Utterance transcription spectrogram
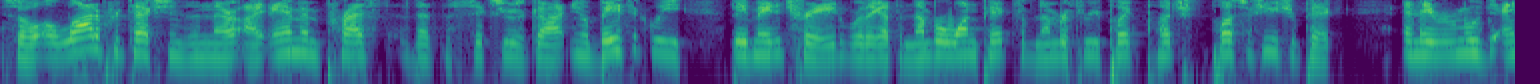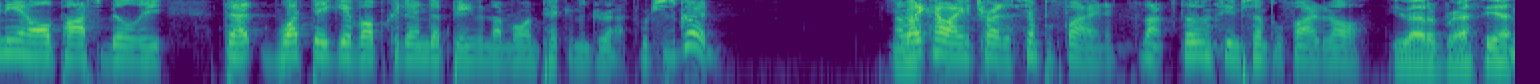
So a lot of protections in there. I am impressed that the Sixers got, you know, basically they made a trade where they got the number one pick for the number three pick plus a future pick, and they removed any and all possibility that what they give up could end up being the number one pick in the draft, which is good. You I like how I try to simplify and it. It's not doesn't seem simplified at all. You out of breath yet?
